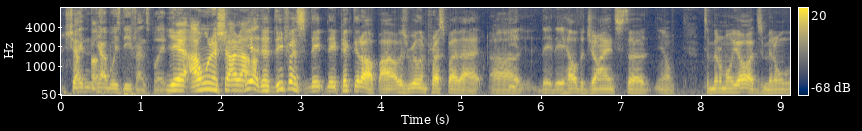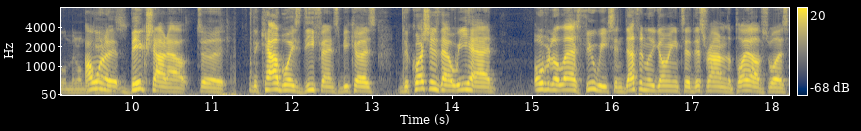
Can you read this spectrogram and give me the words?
I think the Cowboys defense played. yeah, I want to shout out. Yeah, the defense they, they picked it up. I was real impressed by that. Uh, they they held the Giants to you know to minimal yards, minimal minimal. I want a big shout out to the Cowboys defense because the questions that we had over the last few weeks and definitely going into this round of the playoffs was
